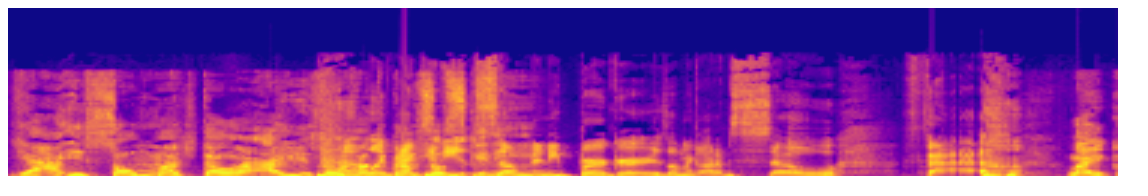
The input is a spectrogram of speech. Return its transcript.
Yeah, I eat so much though. Like, I eat so healthy, like but I'm I'm can so eat skinny. so many burgers. Oh my god, I'm so fat. Like,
